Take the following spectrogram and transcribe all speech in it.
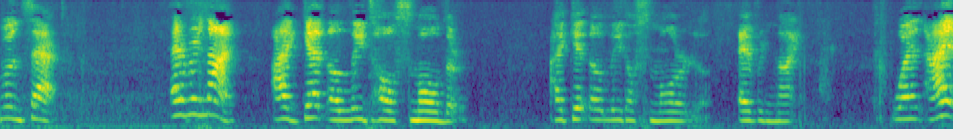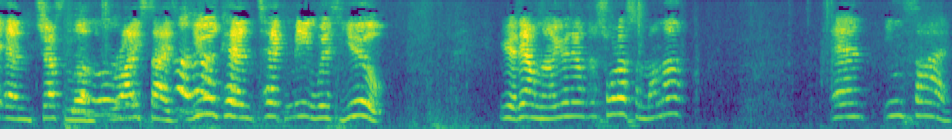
Moon said, "Every night I get a little smaller. I get a little smaller every night. When I am just the right size, you can take me with you." 月亮呢？月亮它说了什么呢 ？And inside,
